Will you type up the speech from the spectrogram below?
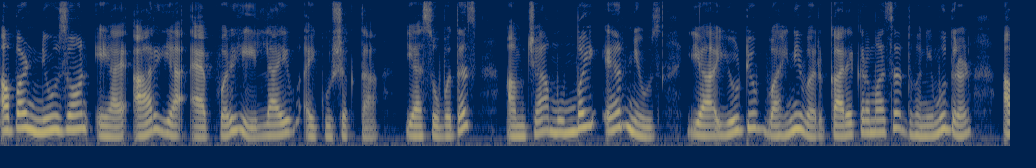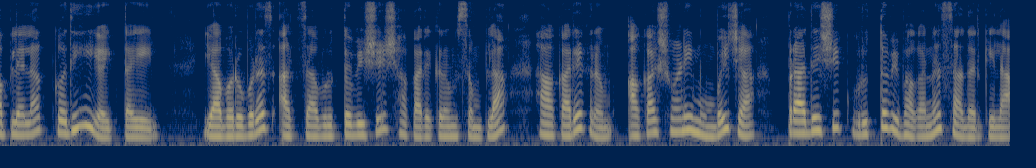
आपण news on A I R या ॲपवरही लाईव्ह ऐकू शकता. यासोबतच आमच्या मुंबई एअर न्यूज या यूट्यूब वाहिनीवर कार्यक्रमाचं ध्वनिमुद्रण आपल्याला कधीही ऐकता येईल. याबरोबरच आजचा वृत्तविशेष हा कार्यक्रम संपला. हा कार्यक्रम आकाशवाणी मुंबईच्या प्रादेशिक वृत्त विभागानं सादर केला.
